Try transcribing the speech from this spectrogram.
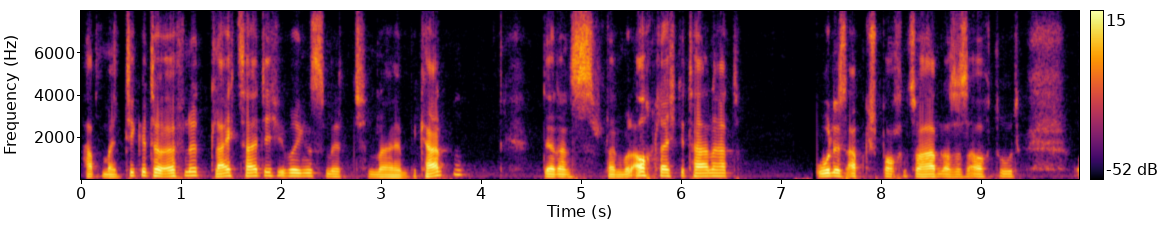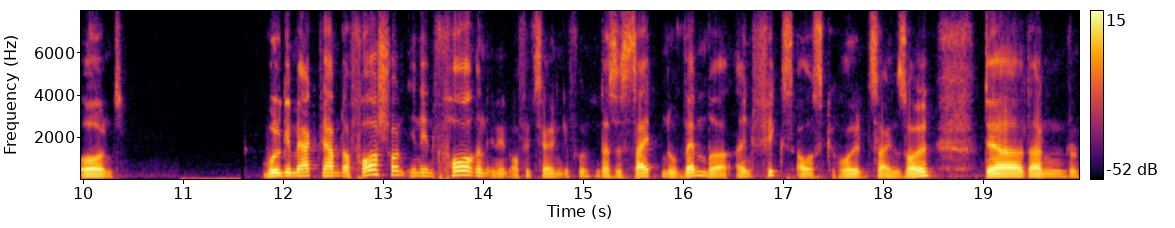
hab mein Ticket eröffnet, gleichzeitig übrigens mit meinem Bekannten, der das dann wohl auch gleich getan hat, ohne es abgesprochen zu haben, dass es auch tut. Und wohlgemerkt, wir haben davor schon in den Foren, in den offiziellen gefunden, dass es seit November ein Fix ausgerollt sein soll, der dann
